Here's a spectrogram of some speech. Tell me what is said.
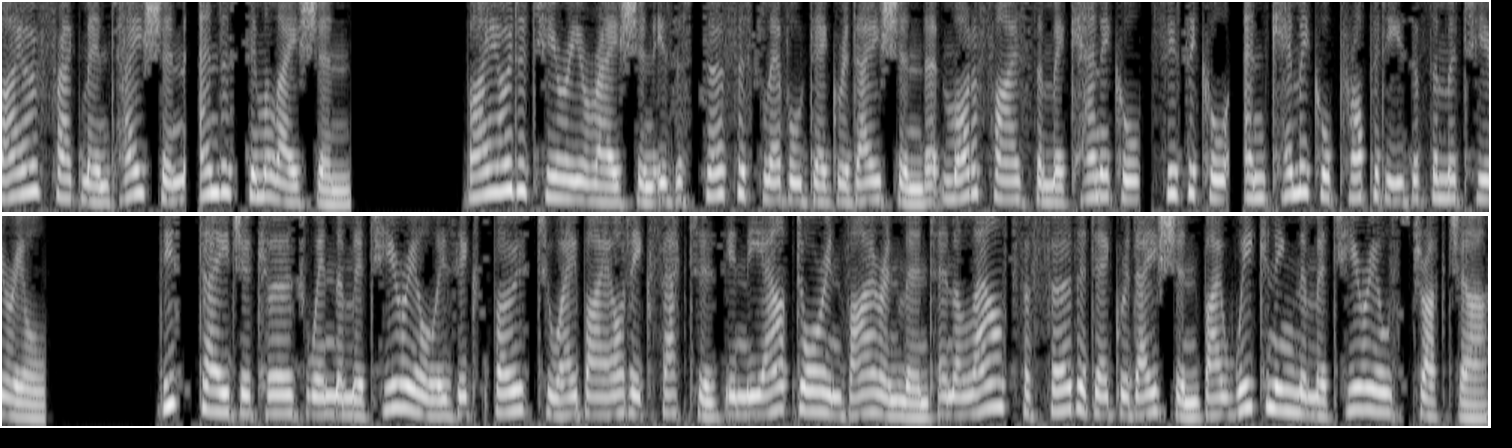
biofragmentation, and assimilation. Biodeterioration is a surface-level degradation that modifies the mechanical, physical, and chemical properties of the material. This stage occurs when the material is exposed to abiotic factors in the outdoor environment and allows for further degradation by weakening the material's structure.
